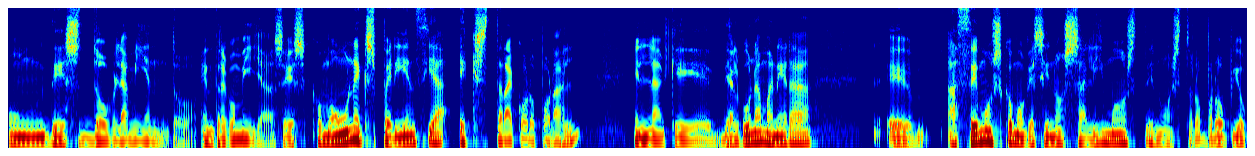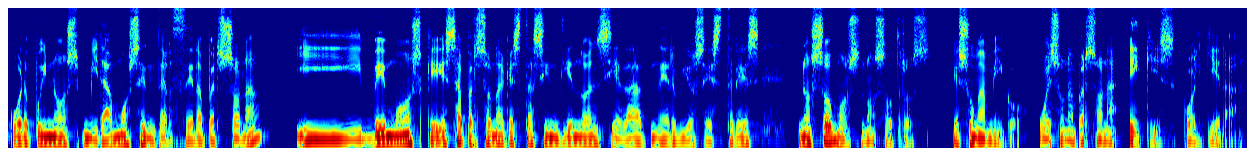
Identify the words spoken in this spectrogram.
un desdoblamiento, entre comillas. Es como una experiencia extracorporal en la que de alguna manera eh, hacemos como que si nos salimos de nuestro propio cuerpo y nos miramos en tercera persona y vemos que esa persona que está sintiendo ansiedad, nervios, estrés, no somos nosotros, es un amigo o es una persona X cualquiera.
